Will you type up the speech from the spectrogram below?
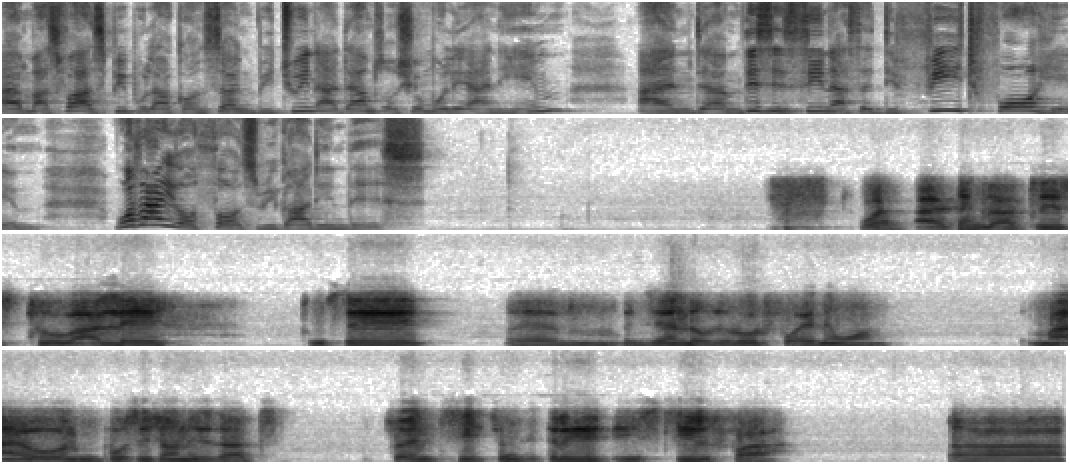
um, as far as people are concerned, between Adams Oshiomhole and him. And um, this is seen as a defeat for him. What are your thoughts regarding this? Well, I think that it's too early to say um, it's the end of the road for anyone. My own position is that 2023 is still far. Uh,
